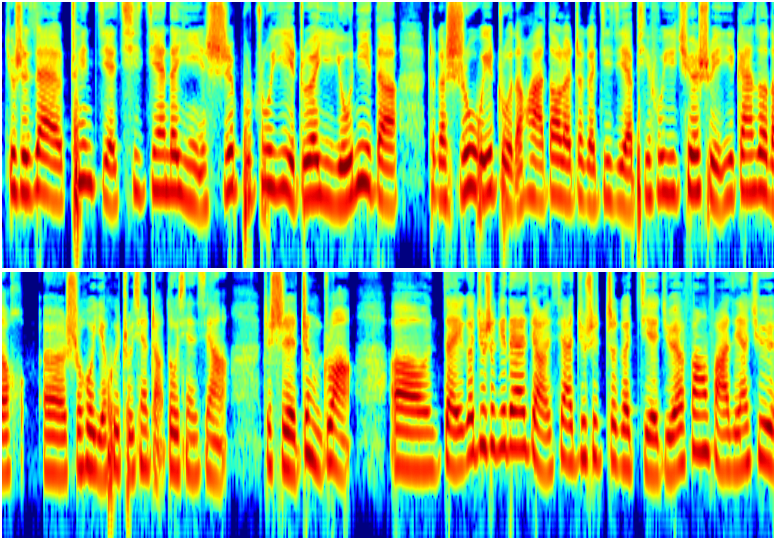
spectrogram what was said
就是在春节期间的饮食不注意，主要以油腻的这个食物为主。主的话，到了这个季节，皮肤一缺水、一干燥的呃时候，也会出现长痘现象，这是症状。呃，再一个就是给大家讲一下，就是这个解决方法，怎样去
